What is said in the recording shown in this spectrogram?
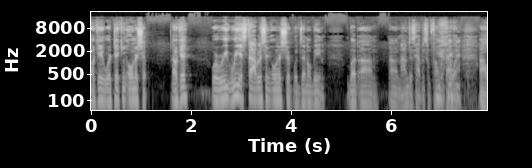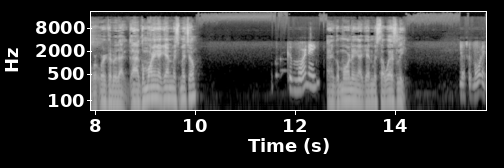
Okay, we're taking ownership. Okay, we're re- reestablishing ownership with Zeno Bain. But um, no, I'm just having some fun with that one. Uh, we're, we're good with that. Uh, good morning again, Miss Mitchell. Good morning. And good morning again, Mr. Wesley. Yes, good morning.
